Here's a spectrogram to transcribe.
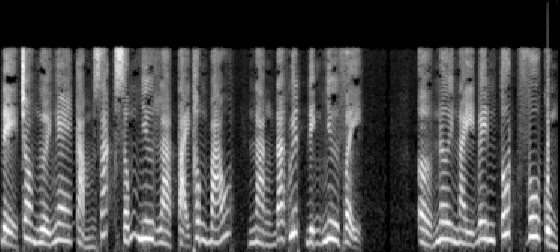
Để cho người nghe cảm giác giống như là tại thông báo, nàng đã quyết định như vậy. Ở nơi này bên tốt vô cùng.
